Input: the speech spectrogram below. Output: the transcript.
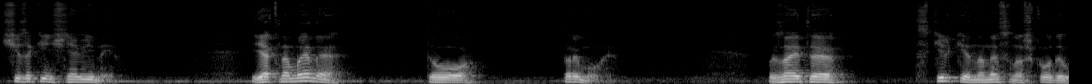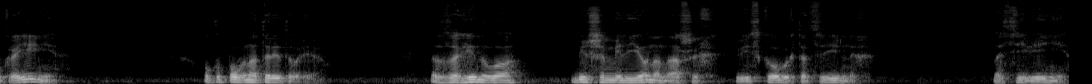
чи закінчення війни? Як на мене, то перемоги. Ви знаєте, скільки нанесено шкоди Україні окупована територія. Загинуло більше мільйона наших військових та цивільних на цій війні.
